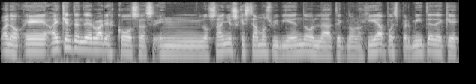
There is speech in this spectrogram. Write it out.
Bueno, eh, hay que entender varias cosas. En los años que estamos viviendo, la tecnología pues permite de que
